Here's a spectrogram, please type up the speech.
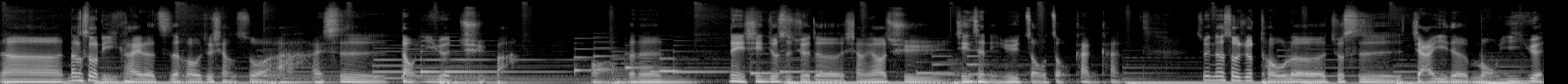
那那个时候离开了之后，就想说啊，还是到医院去吧。哦，可能内心就是觉得想要去精神领域走走看看，所以那时候就投了就是嘉义的某医院，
